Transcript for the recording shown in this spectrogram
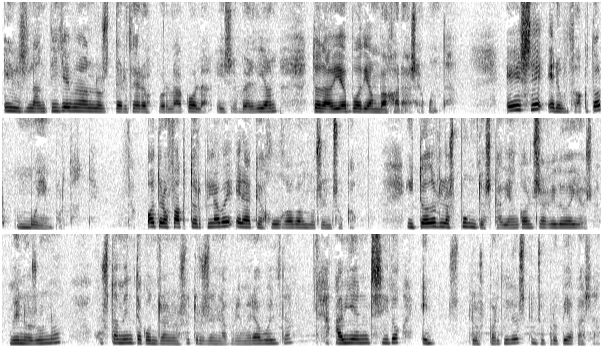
Islantilla iban los terceros por la cola y si perdían todavía podían bajar a segunda. Ese era un factor muy importante. Otro factor clave era que jugábamos en su campo y todos los puntos que habían conseguido ellos, menos uno, justamente contra nosotros en la primera vuelta, habían sido en los partidos en su propia casa.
